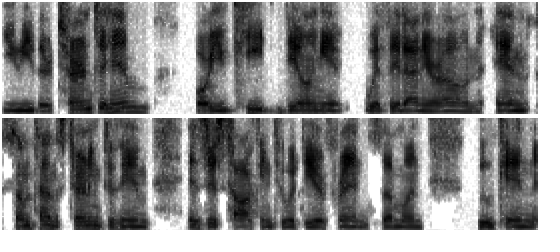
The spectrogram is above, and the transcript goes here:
you either turn to him or you keep dealing it with it on your own. And sometimes turning to him is just talking to a dear friend someone who can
